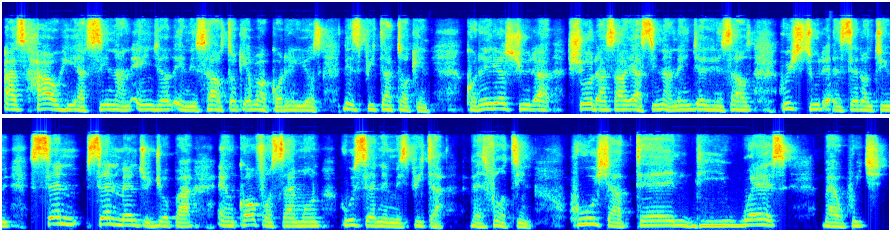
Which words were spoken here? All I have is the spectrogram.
us how he had seen an angel in his house, talking about Cornelius. This Peter talking. Cornelius showed, uh, showed us how he had seen an angel in his house, which stood and said unto him, Send, send men to Joppa and call for Simon, whose name is Peter. Verse 14. Who shall tell thee words by which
